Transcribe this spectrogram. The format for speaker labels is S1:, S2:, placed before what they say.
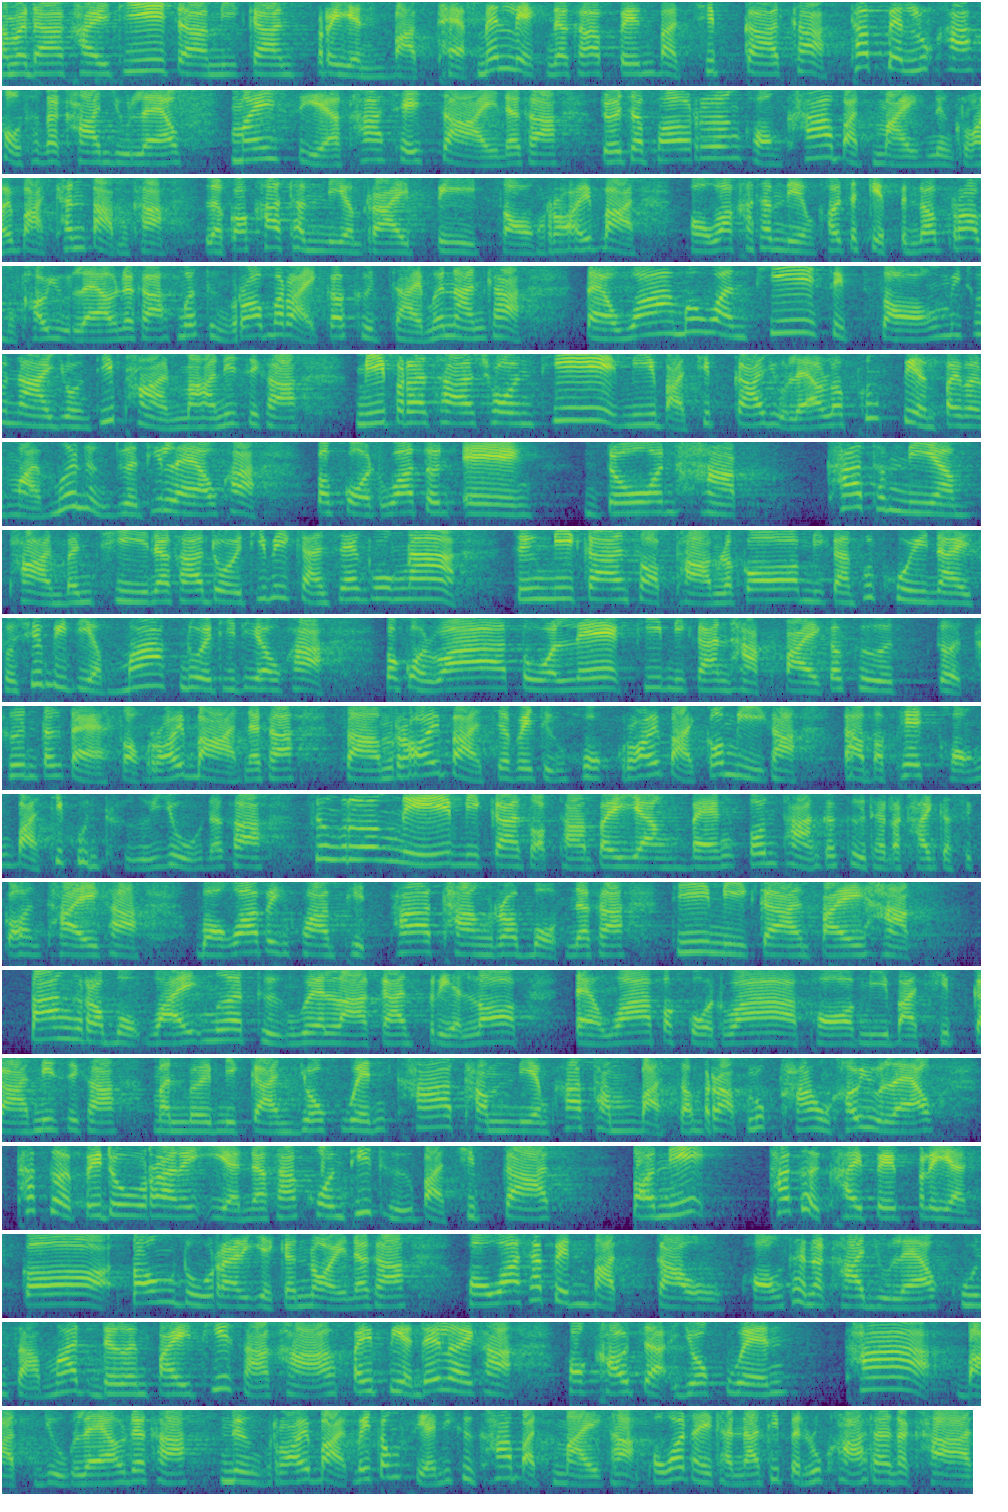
S1: ธรรมดาใครที่จะมีการเปลี่ยนบัตรแถบแม่เหล็กนะคะ เป็นบัตรชิปการ์ดค่ะ ถ้าเป็นลูกค้าของธนาคารอยู่แล้ว ไม่เสียค่าใช้จ่ายนะคะ โดยเฉพาะเรื่องของค่าบัตรใหม่ 100 บาทขั้นต่ำค่ะ แล้วก็ค่าธรรมเนียมรายปี 200 บาท เพราะว่าค่าธรรมเนียมเขาจะเก็บเป็นรอบๆของเขาอยู่แล้วนะคะ เมื่อถึงรอบเมื่อไหร่ก็คือจ่ายเมื่อนั้นค่ะ แต่ว่าเมื่อวันที่ 12 มิถุนายนที่ผ่านมานี่สิคะมีประชาชนที่มีบัตรชิปการ์ดอยู่แล้วแล้วเพิ่งเปลี่ยนไปใหมาดๆเมื่อหนึ่งเดือนที่แล้วค่ะ ปรากฏว่าตนเอง โดนหัก ค่าธรรมเนียมผ่านบัญชีนะคะ โดยที่มีการแจ้งล่วงหน้า จึงมีการสอบถามแล้วก็มีการพูดคุยในโซเชียลมีเดียมากด้วยทีเดียวค่ะ ปรากฏว่าตัวเลขที่มีการหักไปก็คือเกิดขึ้นตั้งแต่ 200 บาทนะคะ 300 บาทจะไปถึง 600 บาทก็มีค่ะ ตามประเภทของบัตรที่คุณถืออยู่นะคะ ซึ่งเรื่องนี้มีการสอบถามไปยังแบงก์ต้นทางก็คือธนาคารกสิกรไทยค่ะ บอกว่าเป็นความผิดพลาดทางระบบนะคะ ที่มีการไปหัก ตั้งระบบไว้เมื่อถึงเวลาการเปลี่ยนรอบ แต่ว่าปรากฏว่าพอมีบัตรชิปการดนี่สิคะ มันเลยมีการยกเว้นค่าธรรมเนียมค่าทำบัตรสำหรับลูกค้าของเขาอยู่แล้ว ถ้าเกิดไปดูรายละเอียดนะคะ คนที่ถือบัตรชิปการ์ดตอนนี้ถ้าเกิดใครไปเปลี่ยนก็ต้องดูรายละเอียดกันหน่อยนะคะ เพราะว่าถ้าเป็นบัตรเก่าของธนาคารอยู่แล้ว คุณสามารถเดินไปที่สาขาไปเปลี่ยนได้เลยค่ะ เพราะเขาจะยกเว้นค่าบัตรอยู่แล้วนะคะ 100 บาทไม่ต้องเสียนี่คือค่าบัตรใหม่ค่ะ เพราะว่าในฐานะที่เป็นลูกค้าธนาคาร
